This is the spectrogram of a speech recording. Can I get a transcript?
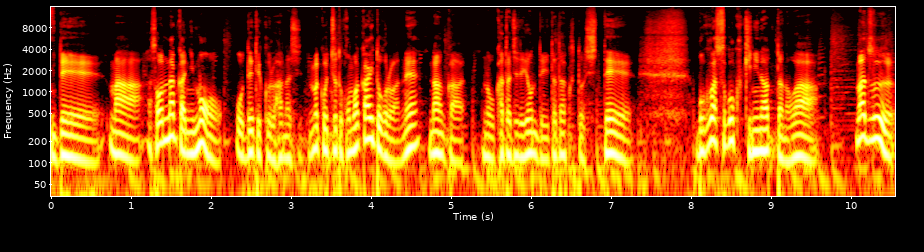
でまあその中にも出てくる話、まあ、これちょっと細かいところはねなんかの形で読んでいただくとして僕がすごく気になったのはまず、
